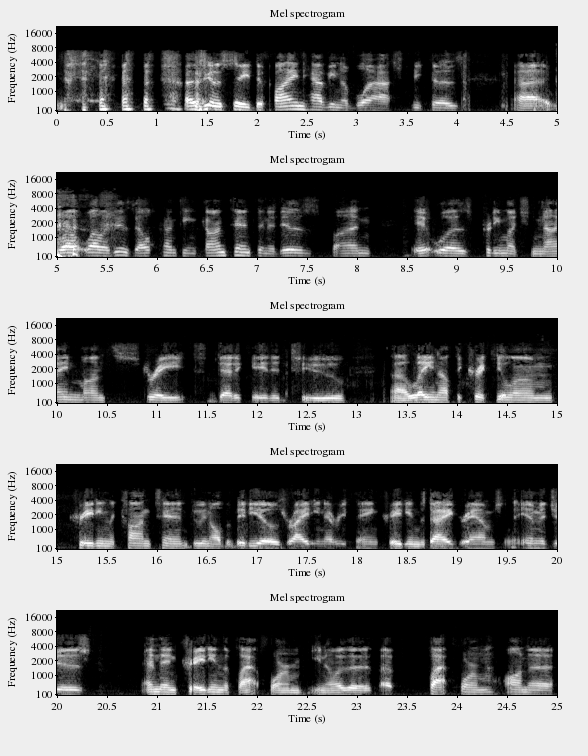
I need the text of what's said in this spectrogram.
I was going to say define having a blast because, uh, well, while it is elk hunting content and it is fun, it was pretty much nine months straight dedicated to uh, laying out the curriculum, creating the content, doing all the videos, writing everything, creating the diagrams and the images, and then creating the platform. You know, the a platform on a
